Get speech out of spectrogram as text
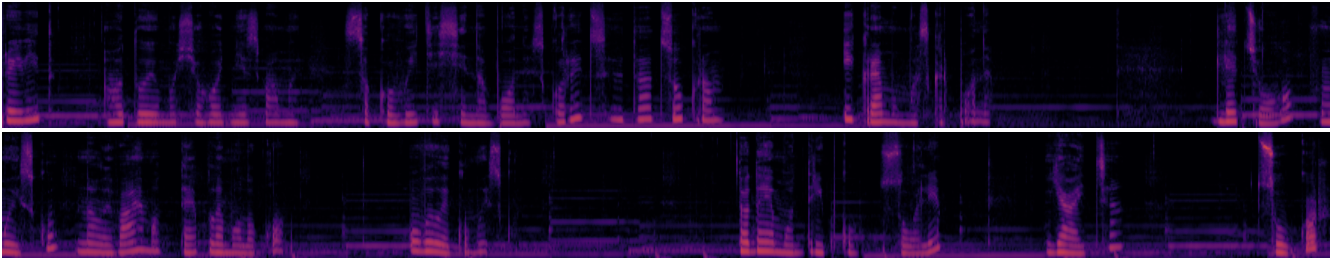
привіт! Готуємо сьогодні з вами соковиті сінабони з корицею та цукром і кремом маскарпоне. Для цього в миску наливаємо тепле молоко у велику миску. Додаємо дрібку солі, яйця, цукор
